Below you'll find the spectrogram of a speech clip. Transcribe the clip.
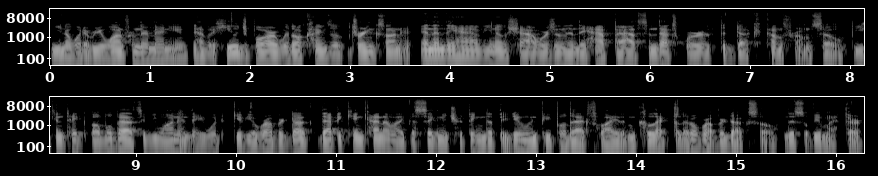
you know, whatever you want from their menu. They have a huge bar with all kinds of drinks on it. And then they have, you know, showers and then they have baths. And that's where the duck comes from. So you can take bubble baths if you want, and they would give you a rubber duck. That became kind of like a signature thing that they do when people that fly them collect the little rubber duck. So this will be my third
